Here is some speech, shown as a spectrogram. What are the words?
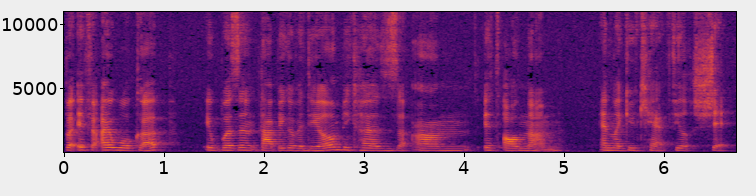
But if I woke up, it wasn't that big of a deal because um, it's all numb and like you can't feel shit.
